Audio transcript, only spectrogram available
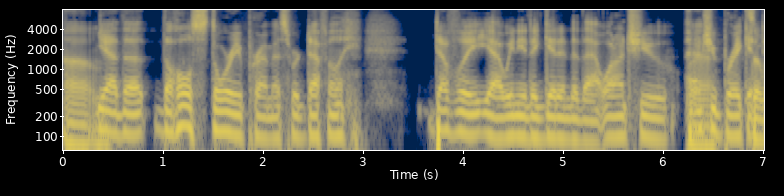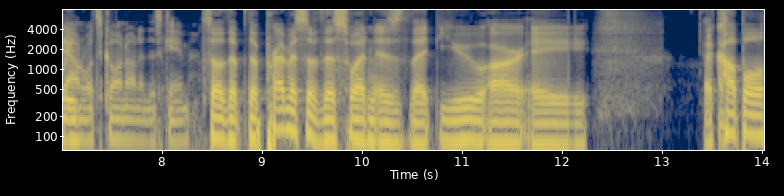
Um, yeah. The the whole story premise, we're definitely, definitely, yeah. We need to get into that. Why don't you Why don't you break it So we- down? what's going on in this game? So the the premise of this one is that you are a a couple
